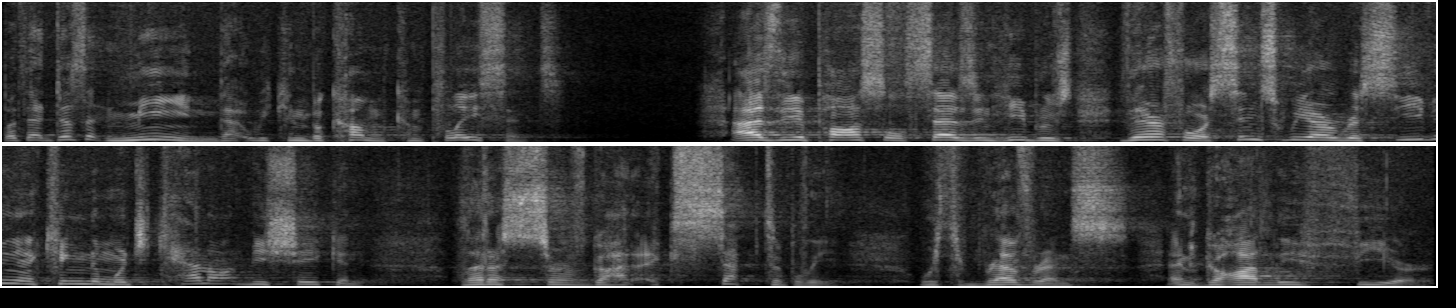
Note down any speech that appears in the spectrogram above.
but that doesn't mean that we can become complacent. As the apostle says in Hebrews, therefore, since we are receiving a kingdom which cannot be shaken, let us serve God acceptably with reverence and godly fear,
